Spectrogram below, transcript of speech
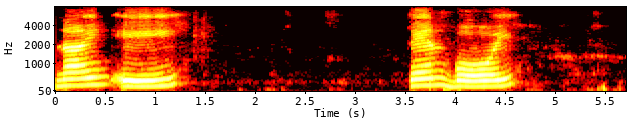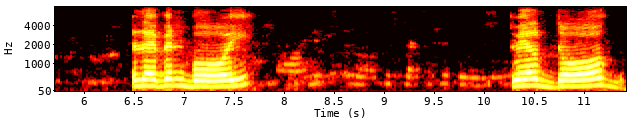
9A. 10 boy. 11 boy. 12 dog,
